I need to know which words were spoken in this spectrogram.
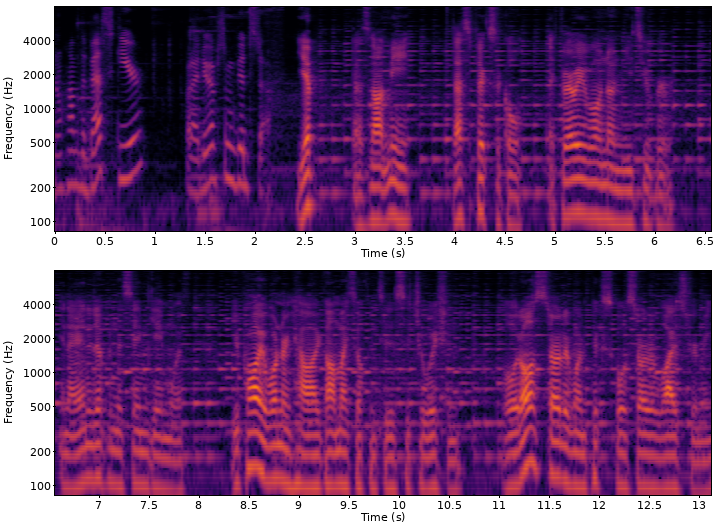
I don't have the best gear, but I do have some good stuff. Yep, that's not me. That's Pixicle, a fairly well-known YouTuber, and I ended up in the same game with. You're probably wondering how I got myself into this situation. Well, it all started when Pixicle started live streaming.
